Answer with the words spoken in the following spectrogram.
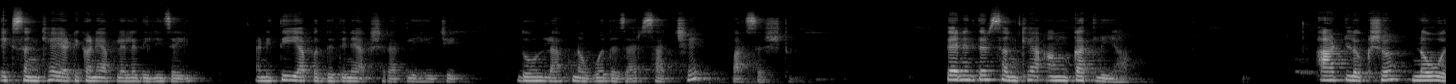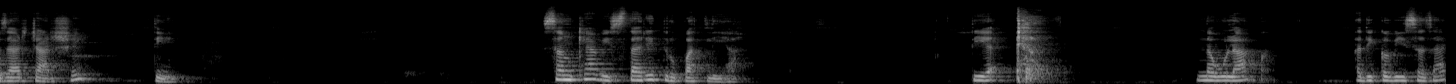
एक संख्या या ठिकाणी आपल्याला दिली जाईल आणि ती या पद्धतीने अक्षरात लिहायची. दोन लाख नव्वद हजार सातशे पासष्ट. त्यानंतर संख्या अंकात लिहा. आठ लक्ष नऊ हजार चारशे तीन. संख्या विस्तारित रूपात लिहा. ती नऊ लाख अधिक वीस हजार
